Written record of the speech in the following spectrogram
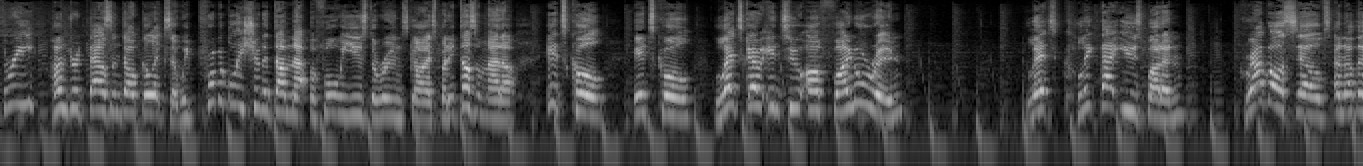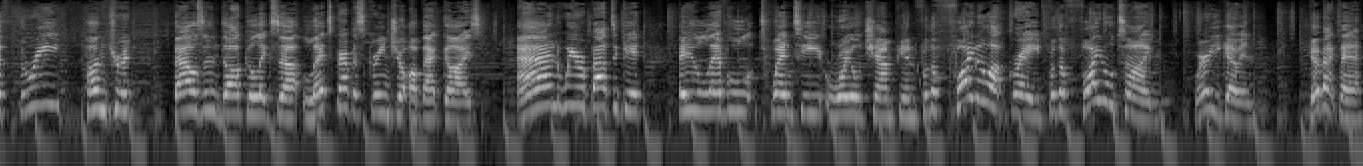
300,000 Dark Elixir. We probably should have done that before we used the runes, guys, but it doesn't matter. It's cool. It's cool. Let's go into our final rune. Let's click that use button. Grab ourselves another 300,000 Dark Elixir. Let's grab a screenshot of that, guys. And we're about to get a level 20 Royal Champion for the final upgrade, for the final time. Where are you going? Go back there.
